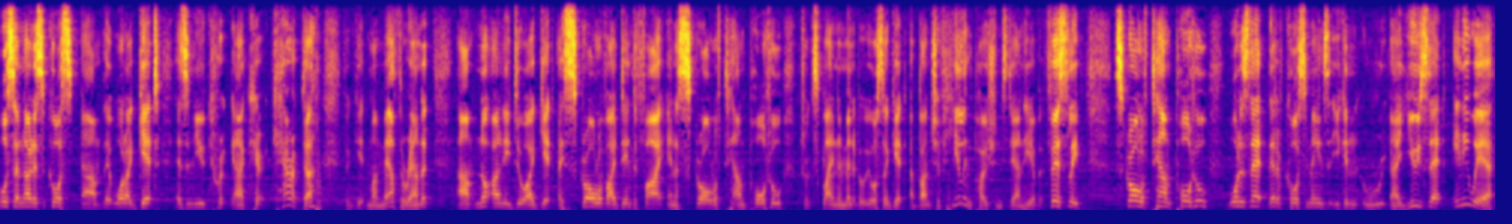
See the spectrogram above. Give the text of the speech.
Also, notice, of course, um, that what I get as a new uh, character, if I get my mouth around it, um, not only do I get a scroll of identify and a scroll of town portal, which I'll explain in a minute, but we also get a bunch of healing potions down here. But firstly, scroll of town portal. What is that? That, of course, means that you can uh, use that anywhere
